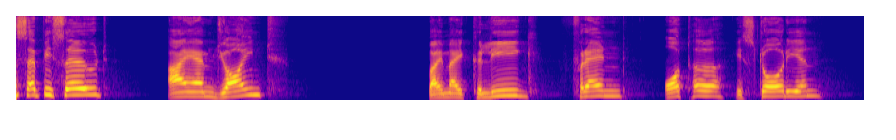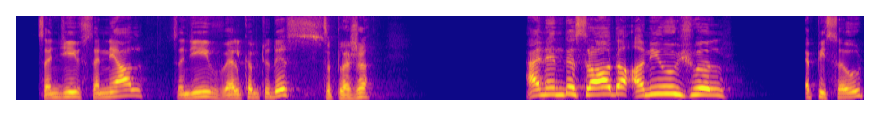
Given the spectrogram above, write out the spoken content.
This episode, I am joined by my colleague, friend, author, historian, Sanjeev Sanyal. Sanjeev, welcome to this. It's a pleasure. And in this rather unusual episode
